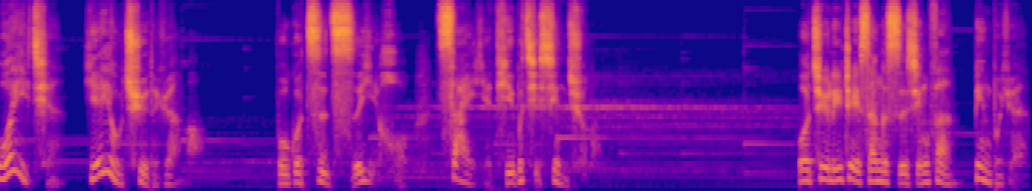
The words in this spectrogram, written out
我以前也有去的愿望，不过自此以后再也提不起兴趣了。我距离这三个死刑犯并不远，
